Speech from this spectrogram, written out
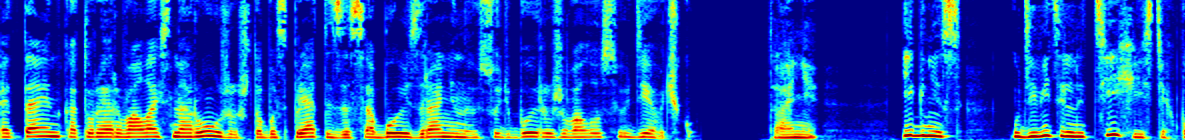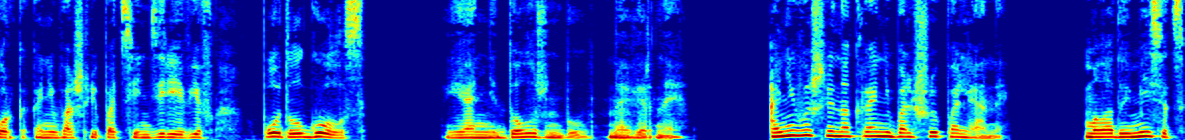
Этайн, которая рвалась наружу, чтобы спрятать за собой израненную судьбой рыжеволосую девочку. Таня. Игнис, удивительно тихий с тех пор, как они вошли под сень деревьев, подал голос. Я не должен был, наверное. Они вышли на край небольшой поляны. Молодой месяц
